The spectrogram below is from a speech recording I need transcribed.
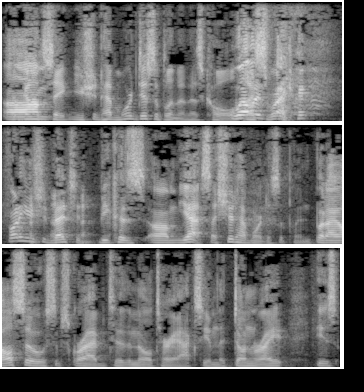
For God's sake, you should have more discipline than this, Cole. Um, Well, I it's funny, funny you should mention because um, yes, I should have more discipline, but I also subscribe to the military axiom that done right is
